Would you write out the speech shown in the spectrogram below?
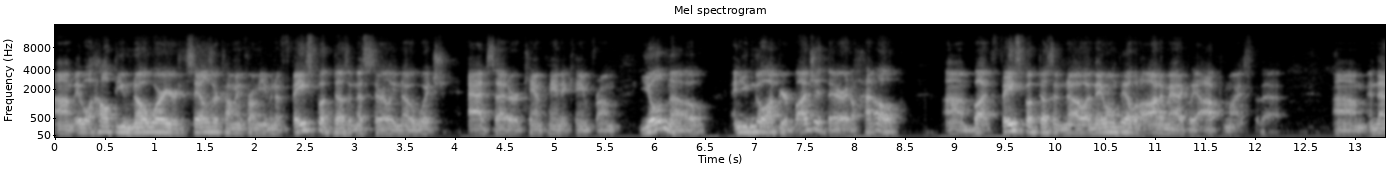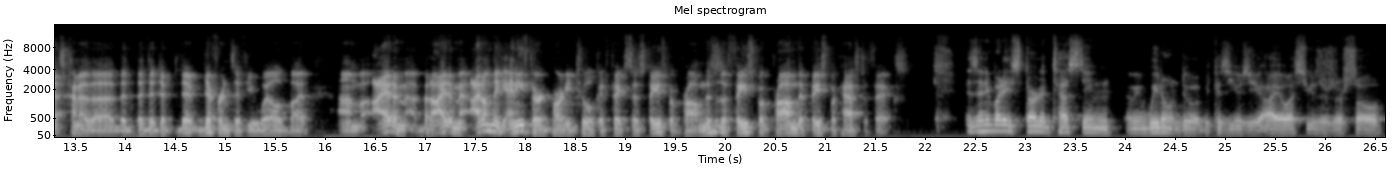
Um, it will help you know where your sales are coming from, even if Facebook doesn't necessarily know which ad set or campaign it came from. You'll know, and you can go up your budget there. It'll help. Um, but Facebook doesn't know, and they won't be able to automatically optimize for that. Um, and that's kind of the, the, the, the difference, if you will. But um, I had, a, but I, I don't think any third party tool could fix this Facebook problem. This is a Facebook problem that Facebook has to fix. Has anybody started testing? I mean, we don't do it because usually iOS users are so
